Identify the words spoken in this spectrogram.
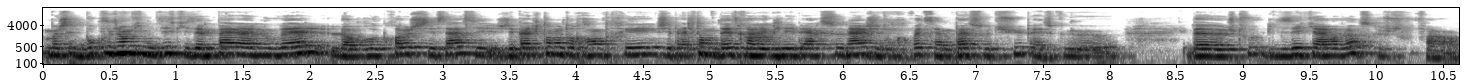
Moi, j'ai beaucoup de gens qui me disent qu'ils aiment pas la nouvelle. Leur reproche, c'est ça c'est j'ai pas le temps de rentrer, j'ai pas le temps d'être Mm. avec les personnages. Et donc, en fait, ça me passe au-dessus parce que. bah, je trouve, lisez Carver, parce que je trouve. Enfin,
